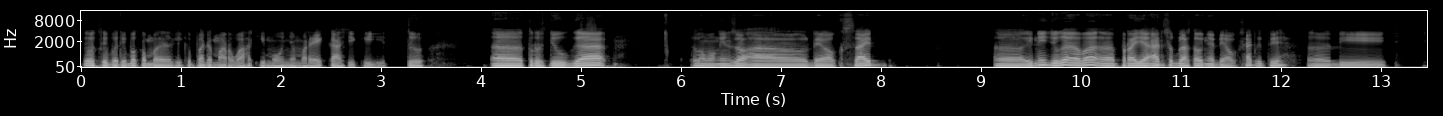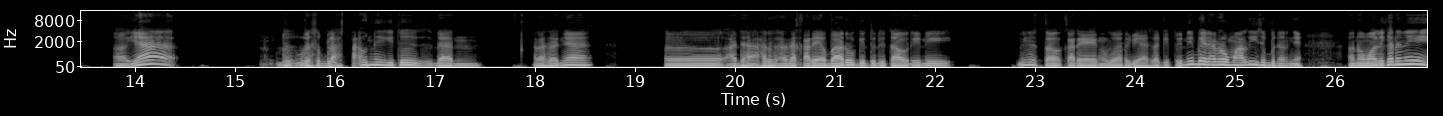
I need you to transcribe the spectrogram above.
Tuh tiba-tiba kembali lagi kepada marwah imonya mereka sih gitu. Eh terus juga ngomongin soal Deoxide eh ini juga apa eh, perayaan 11 tahunnya Deoxide gitu ya eh, di eh, ya udah, udah 11 tahun nih gitu dan rasanya eh ada harus ada karya baru gitu di tahun ini. Ini tahu karya yang luar biasa gitu. Ini band anomali sebenarnya. Anomali kan ini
